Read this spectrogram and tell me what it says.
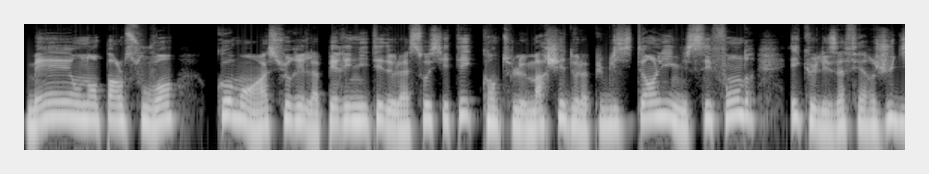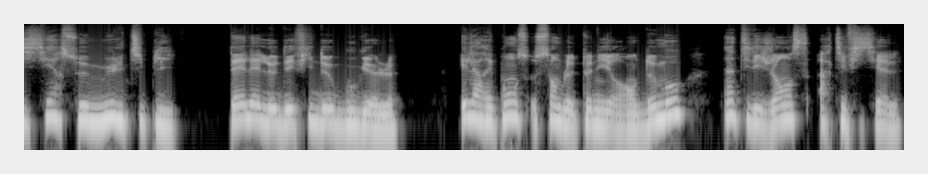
mais on en parle souvent, Comment assurer la pérennité de la société quand le marché de la publicité en ligne s'effondre et que les affaires judiciaires se multiplient? Tel est le défi de Google. Et la réponse semble tenir en deux mots, intelligence artificielle.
